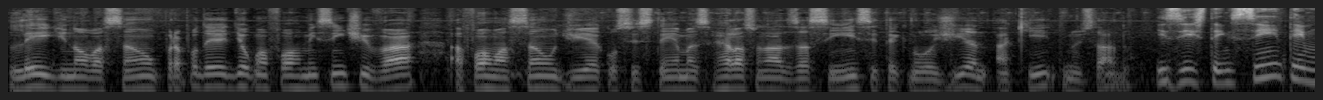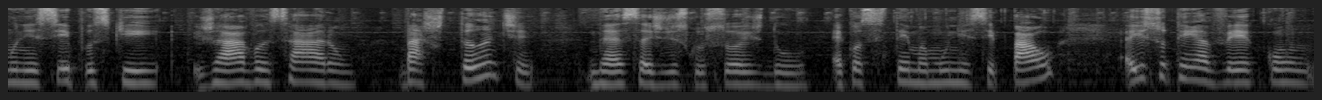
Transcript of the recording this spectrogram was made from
lei de inovação para poder, de alguma forma, incentivar a formação de ecossistemas relacionados à ciência e tecnologia aqui no estado? Existem sim, tem municípios que já avançaram bastante nessas discussões do ecossistema municipal isso tem a ver com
